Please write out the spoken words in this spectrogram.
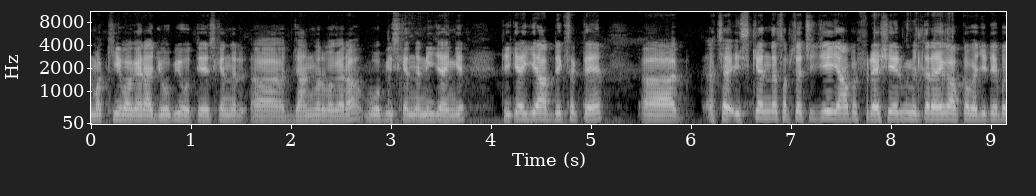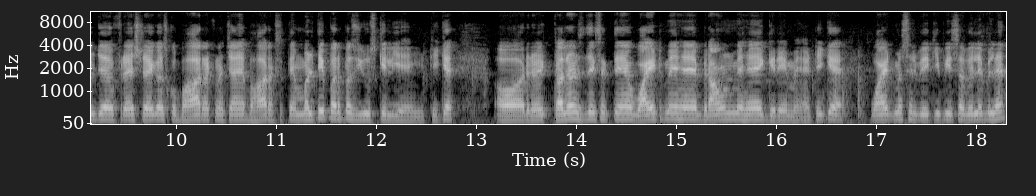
मक्खी वगैरह जो भी होते हैं इसके अंदर जानवर वगैरह वो भी इसके अंदर नहीं जाएँगे ठीक है ये आप देख सकते हैं अच्छा इसके अंदर सबसे अच्छी चीज़ यहाँ पे फ्रेश एयर भी मिलता रहेगा, आपका वेजिटेबल जो है फ्रेश रहेगा, उसको बाहर रखना चाहें, बाहर रख सकते हैं। मल्टीपर्पज़ यूज़ के लिए है ये, ठीक है? और कलर्स देख सकते हैं वाइट में है ब्राउन में है ग्रे में है, ठीक है? वाइट में सिर्फ़ एक ही पीस अवेलेबल है।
